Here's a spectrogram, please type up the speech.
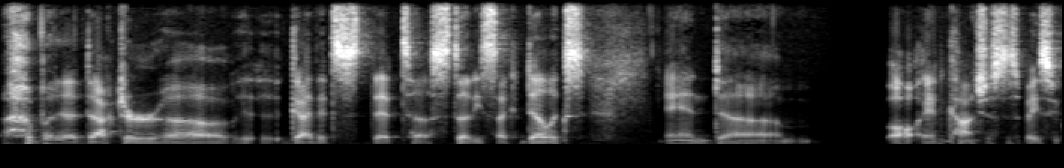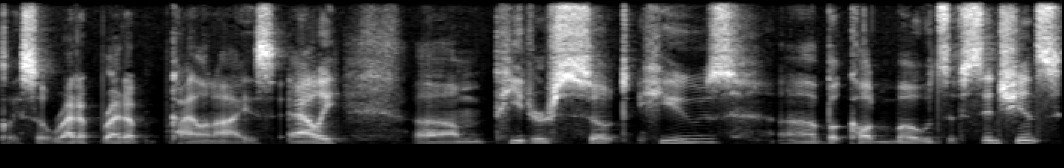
Uh, but a doctor, uh, a guy that's that uh, studies psychedelics and um, all, and consciousness, basically. So right up, right up Kyle and I's alley. Um, Peter Sjöstedt-Hughes, a book called Modes of Sentience,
